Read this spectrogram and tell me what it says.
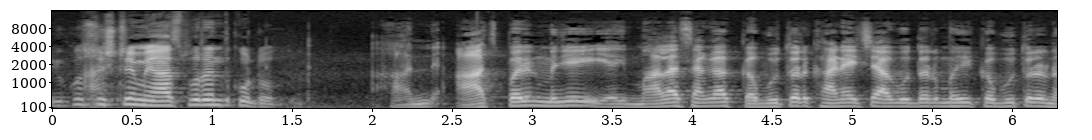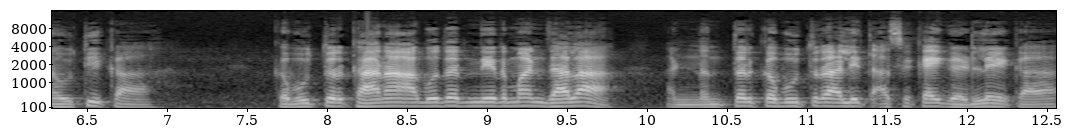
इकोसिस्टम आहे आजपर्यंत कुठं होतं? आजपर्यंत म्हणजे मला सांगा कबूतर खाण्याच्या अगोदर मग ही कबूतर नव्हती का? कबूतरखाना अगोदर निर्माण झाला आणि नंतर कबूतर आलीत असं काही घडलं आहे का?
